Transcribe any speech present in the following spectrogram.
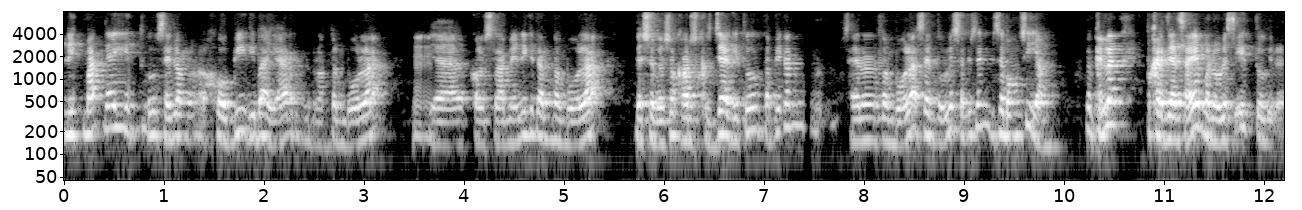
nikmatnya itu saya bilang hobi dibayar nonton bola. Hmm. Ya kalau selama ini kita nonton bola besok-besok harus kerja gitu, tapi kan saya nonton bola, saya tulis, tapi saya bisa bangun siang. Karena pekerjaan saya menulis itu gitu.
